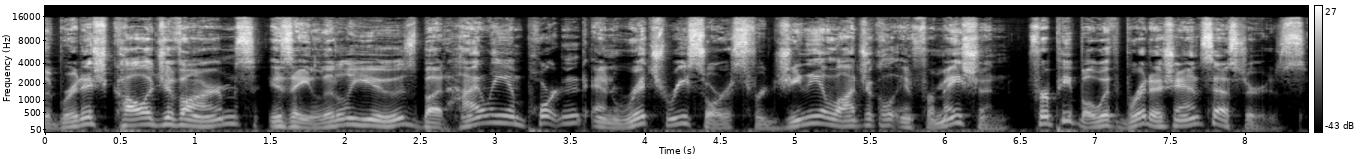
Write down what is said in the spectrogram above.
The British College of Arms is a little used but highly important and rich resource for genealogical information for people with British ancestors.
